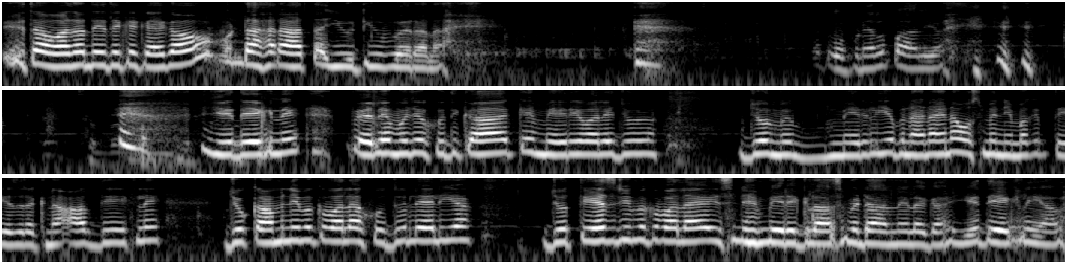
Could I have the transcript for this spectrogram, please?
ये तो आवाज़ा दे दे के कहेगा वो मुंडा हराता यूट्यूबर वाला तो अपने पा लिया। ये देखने, पहले मुझे खुद कहा कि मेरे वाले जो जो मेरे लिए बनाना है ना, उसमें नमक तेज़ रखना। आप देख लें, जो कम नमक वाला खुद ले लिया, जो तेज़ नमक वाला है, इसने मेरे गिलास में डालने लगा ये देख लें आप।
